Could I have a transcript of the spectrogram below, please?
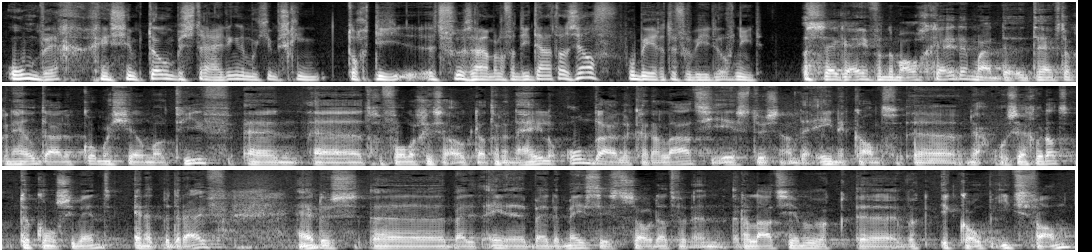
omweg, geen symptoombestrijding? Dan moet je misschien toch die, het verzamelen van die data zelf proberen te verbieden, of niet? Zeker een van de mogelijkheden, maar het heeft ook een heel duidelijk commercieel motief. En uh, het gevolg is ook dat er een hele onduidelijke relatie is tussen aan de ene kant, nou, hoe zeggen we dat, de consument en het bedrijf. He, dus uh, bij, het, bij de meeste is het zo dat we een relatie hebben. We, we, ik koop iets van.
